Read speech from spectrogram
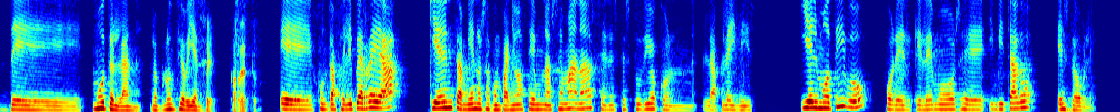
de Muttenland, lo pronuncio bien. Sí, correcto. Eh, junto a Felipe Rea, quien también nos acompañó hace unas semanas en este estudio con la playlist. Y el motivo por el que le hemos eh, invitado es doble.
